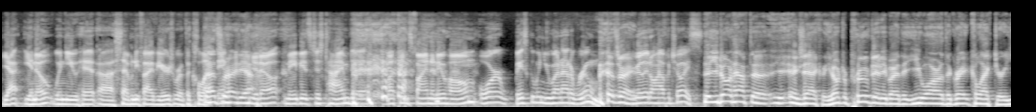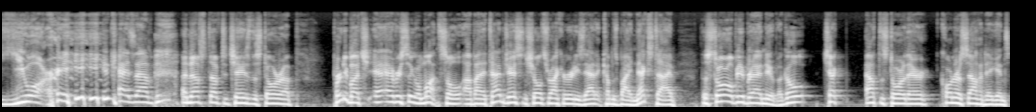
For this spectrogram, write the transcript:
Yeah, you know, when you hit uh, 75 years worth of collecting, That's right, yeah. you know, maybe it's just time to let things find a new home, or basically when you run out of room. That's right. You really don't have a choice. You don't have to, exactly. You don't have to prove to anybody that you are the great collector. You are. you guys have enough stuff to change the store up pretty much every single month. So uh, by the time Jason Schultz, Rockin' Rudy's Attic comes by next time, the store will be brand new. But go check out the store there, corner of South and Higgins,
